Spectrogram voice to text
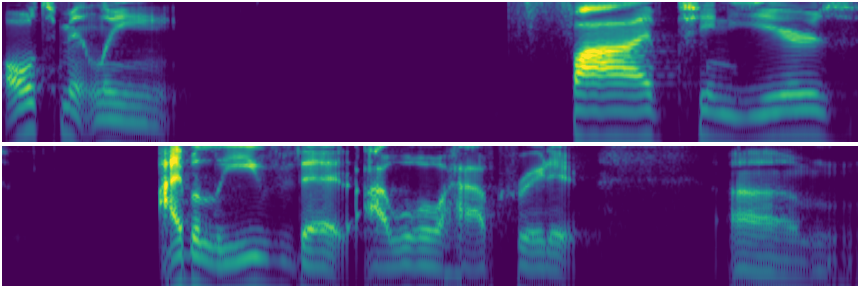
ultimately, five, ten years, I believe that I will have created um,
